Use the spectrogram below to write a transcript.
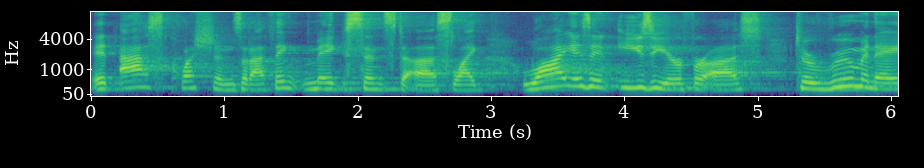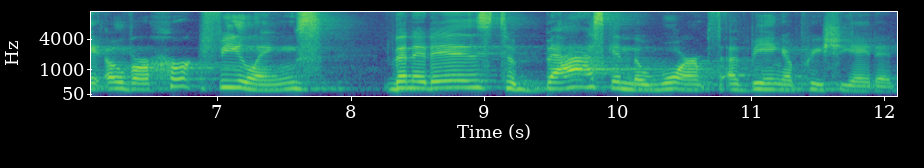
it asks questions that I think make sense to us, like why is it easier for us to ruminate over hurt feelings than it is to bask in the warmth of being appreciated.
